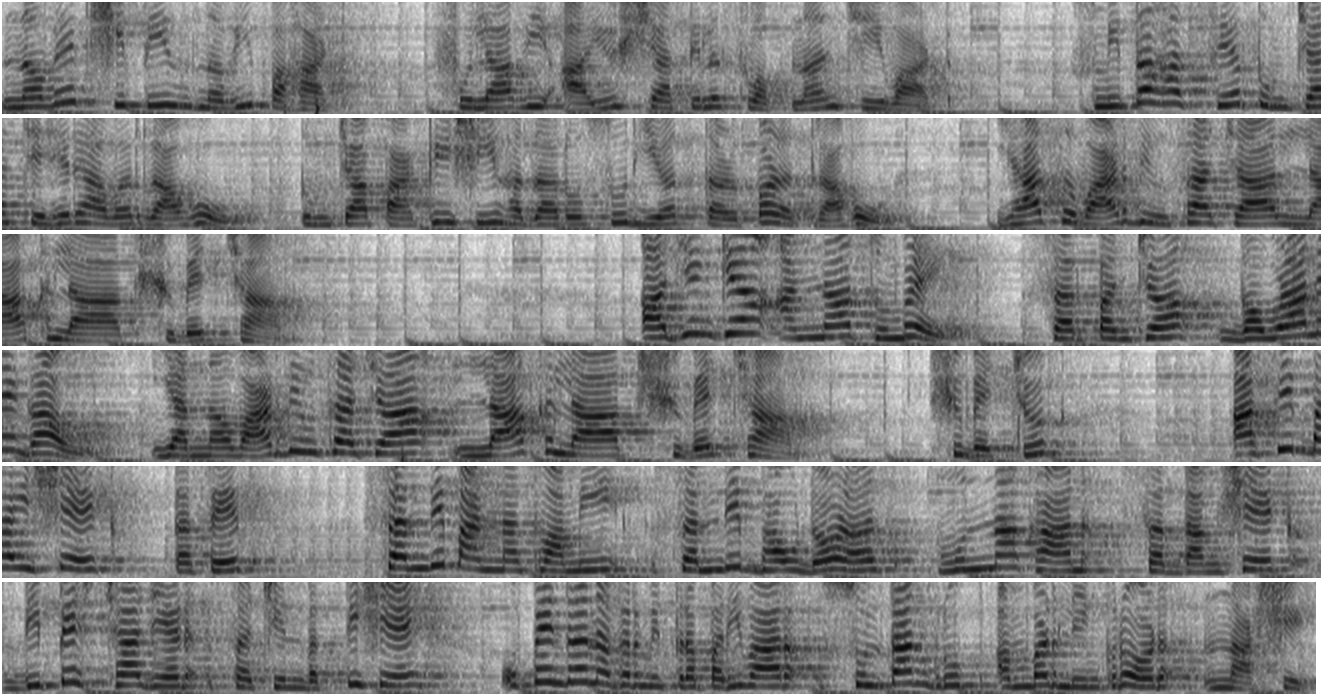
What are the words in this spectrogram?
नवे क्षितीज नवी पहाट. फुलावी आयुष्यातील स्वप्नांची वाट. स्मितहास्य तुमच्या चेहऱ्यावर राहो. तुमच्या पाठीशी हजारो सूर्य तळपळत राहो. ह्याच वाढदिवसाच्या लाख लाख शुभेच्छा. अजिंक्य अण्णा चुंबळे सरपंच गवळाने गाव यांना वाढदिवसाच्या लाख लाख शुभेच्छा. शुभेच्छुक आसिफभाई शेख तसेच संदीप अण्णास्वामी संदीप भाऊ डोळस मुन्ना खान सद्दाम शेख दीपेश छाजेड सचिन बत्तिशे उपेंद्रनगर मित्र परिवार Sultan group Ambad link road Nashik.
